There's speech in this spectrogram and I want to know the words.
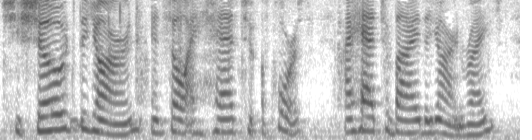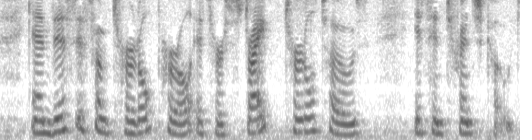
she showed the yarn. And so I had to, of course, I had to buy the yarn, right? And this is from Turtlepurl. It's her striped turtle toes. It's in trench coat.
